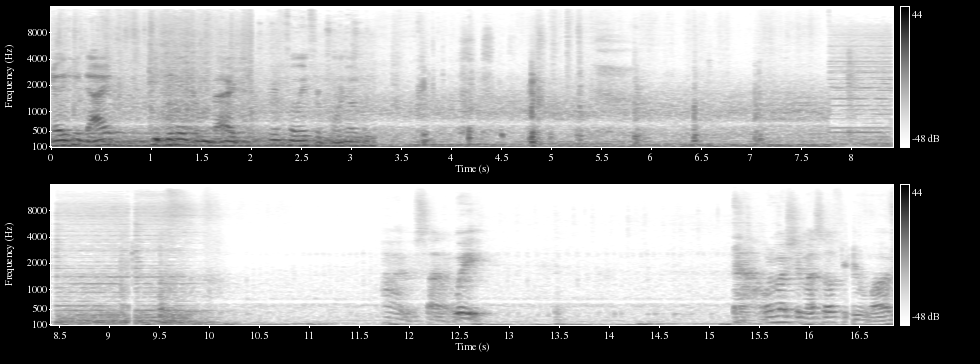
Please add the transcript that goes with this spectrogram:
And he died. He didn't come back. We're fully for Pornhub. I was silent. Wait. What if I shit myself for your vlog?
